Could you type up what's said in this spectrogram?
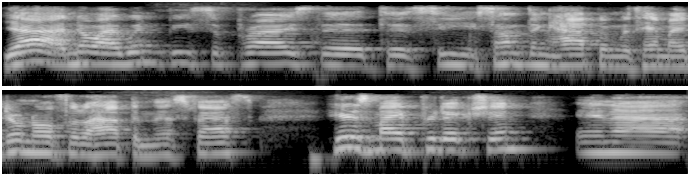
Yeah, no, I wouldn't be surprised to, to see something happen with him. I don't know if it'll happen this fast. Here's my prediction, and uh,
